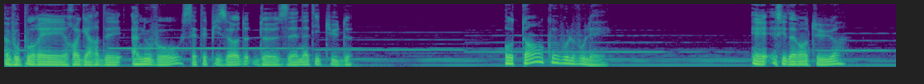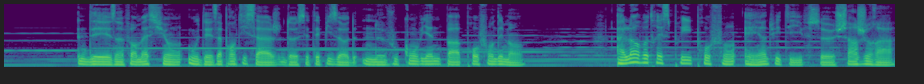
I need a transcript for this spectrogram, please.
Vous pourrez regarder à nouveau cet épisode de Zen Attitude autant que vous le voulez. Et si d'aventure des informations ou des apprentissages de cet épisode ne vous conviennent pas profondément, alors votre esprit profond et intuitif se chargera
